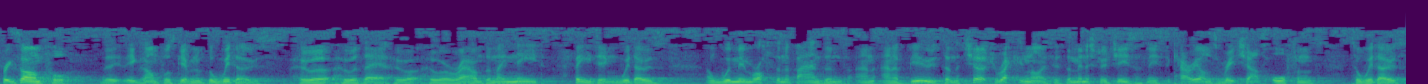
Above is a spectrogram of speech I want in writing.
For example, the, the example is given of the widows who are, who are there, who are, who are around, and they need feeding. Widows and women are often abandoned and, and abused, and the church recognises the ministry of Jesus needs to carry on to reach out to orphans, to widows,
